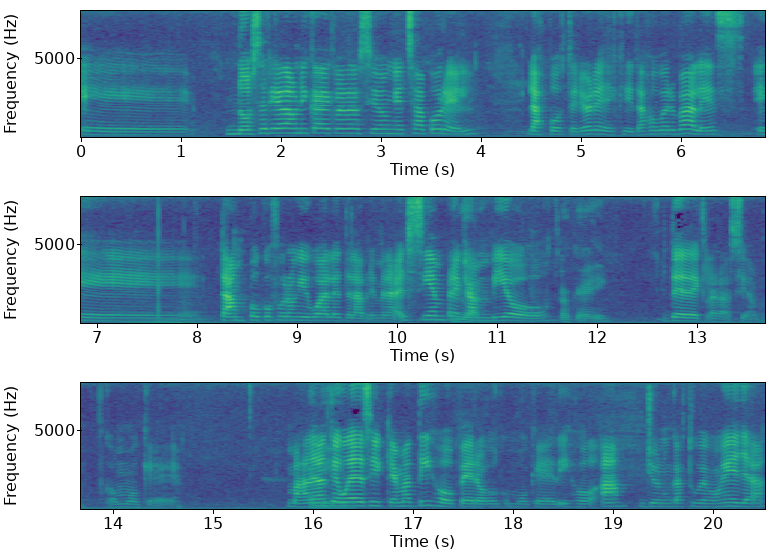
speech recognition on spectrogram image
Eh, no sería la única declaración hecha por él. Las posteriores, escritas o verbales, eh, tampoco fueron iguales de la primera. Él siempre cambió de declaración. Como que. Más adelante voy a decir qué más dijo, pero como que dijo: Ah, yo nunca estuve con ella,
